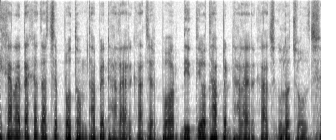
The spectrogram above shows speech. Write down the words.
এখানে দেখা যাচ্ছে প্রথম ধাপে ঢালাইয়ের কাজের পর দ্বিতীয় ধাপের ঢালাইয়ের কাজগুলো চলছে।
